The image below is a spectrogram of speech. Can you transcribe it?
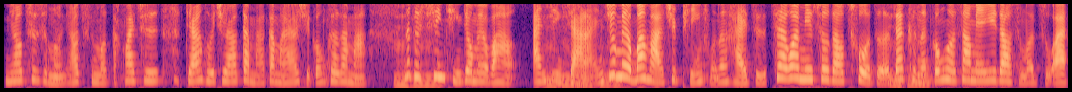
你要吃什么？你要吃什么？赶快吃！等下回去要干嘛？干嘛？要写功课干嘛？那个心情就没有办法安静下来，你就没有办法去平复那个孩子在外面受到挫折，在可能功课上面遇到什么阻碍，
